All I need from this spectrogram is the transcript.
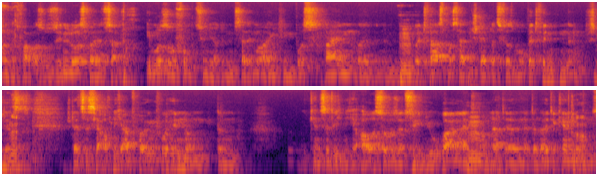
und das war aber so sinnlos, weil es einfach immer so funktioniert. Du nimmst halt immer irgendwie einen Bus rein, weil wenn du mit dem hm. Moped fährst, musst du halt einen Stellplatz fürs Moped finden, dann stellst, ja. stellst es ja auch nicht einfach irgendwo hin und dann kennst du dich nicht aus, so setzt du in die U-Bahn, lernst hm. nette, nette Leute kennen Klar. und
